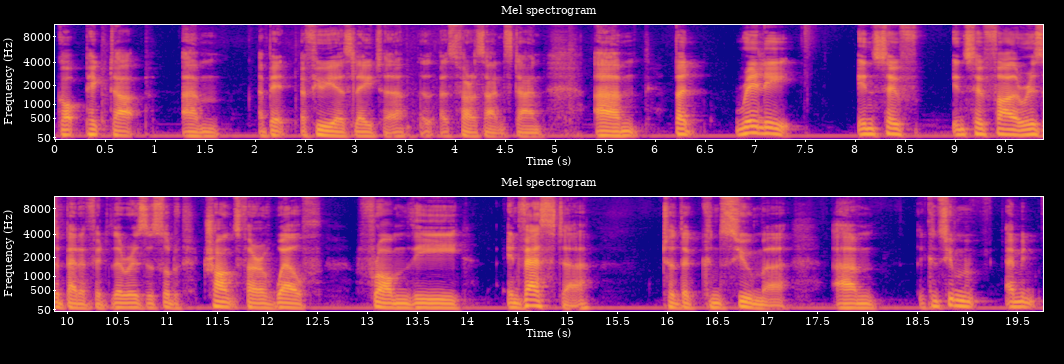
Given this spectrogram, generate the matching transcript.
got picked up um, a bit a few years later, as far as I understand. Um, but really, in so, insofar there is a benefit, there is a sort of transfer of wealth from the investor to the consumer. Um, consumer, I mean,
